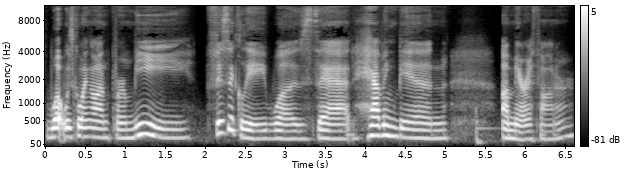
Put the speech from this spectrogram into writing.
what was going on for me physically was that having been a marathoner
